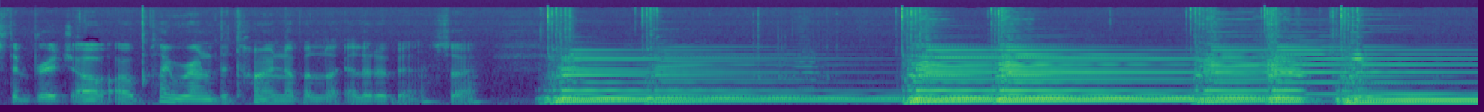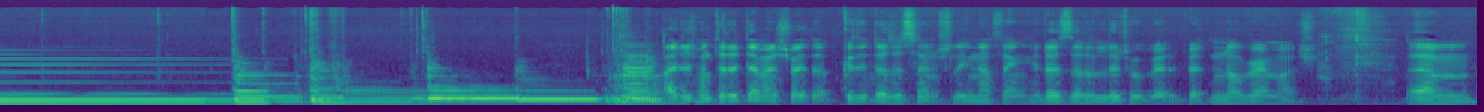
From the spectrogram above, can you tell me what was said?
To the bridge. I'll, I'll play around with the tone up a, a little bit. So. I just wanted to demonstrate that because it does essentially nothing. It does that a little bit, but not very much. Um,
